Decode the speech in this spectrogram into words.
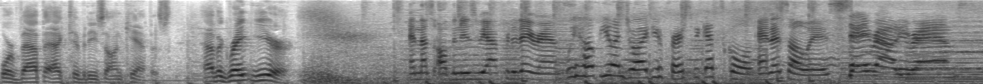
or VAPA activities on campus. Have a great year. And that's all the news we have for today, Rams. We hope you enjoyed your first week at school. And as always, Stay rowdy, Rams!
